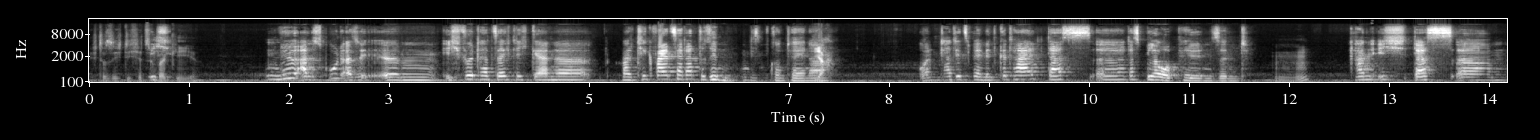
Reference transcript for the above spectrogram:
Nicht, dass ich dich jetzt ich, übergehe. Nö, alles gut. Also ähm, ich würde tatsächlich gerne, weil Tick war jetzt ja da drin in diesem Container. Ja. Und hat jetzt mir mitgeteilt, dass äh, das blaue Pillen sind. Mhm. Kann ich das ähm,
